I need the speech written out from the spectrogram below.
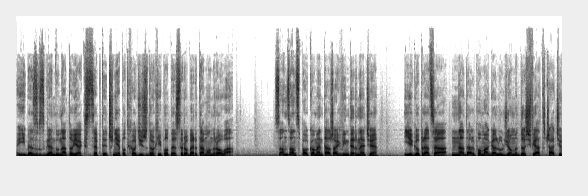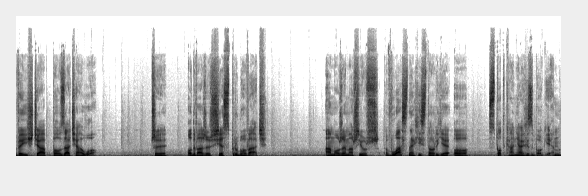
I bez względu na to, jak sceptycznie podchodzisz do hipotez Roberta Monroe'a, sądząc po komentarzach w internecie, jego praca nadal pomaga ludziom doświadczać wyjścia poza ciało. Czy odważysz się spróbować? A może masz już własne historie o spotkaniach z Bogiem?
